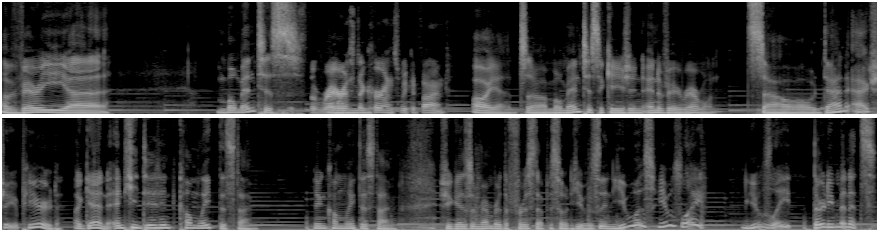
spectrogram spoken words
a very uh, momentous. It's the rarest Mom- occurrence we could find. Oh yeah, it's a momentous occasion and a very rare one. So Dan actually appeared again, and he didn't come late this time. Didn't come late this time. If you guys remember the first episode he was in, he was he was late. He was late. 30 minutes.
